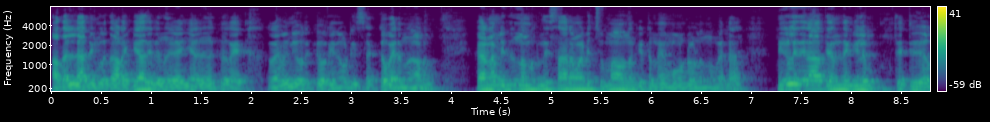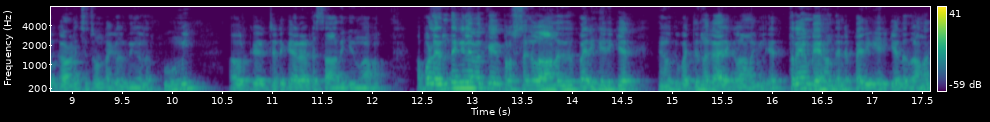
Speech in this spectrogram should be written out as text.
അതല്ല നിങ്ങൾ അടയ്ക്കാതിരുന്നു കഴിഞ്ഞാൽ നിങ്ങൾക്ക് റവന്യൂ റിക്കവറി നോട്ടീസ് ഒക്കെ വരുന്നതാണ്. കാരണം ഇത് നമുക്ക് നിസ്സാരമായിട്ട് ചുമ്മാ ഒന്നും കിട്ടുന്ന എമൗണ്ടുകളൊന്നുമല്ല നിങ്ങൾ ഇതിനകത്ത് എന്തെങ്കിലും തെറ്റുകൾ കാണിച്ചിട്ടുണ്ടെങ്കിൽ നിങ്ങളുടെ ഭൂമി അവർക്ക് ഏറ്റെടുക്കാനായിട്ട് സാധിക്കുന്നതാണ്. അപ്പോൾ എന്തെങ്കിലുമൊക്കെ പ്രശ്നങ്ങളാണ് ഇത് പരിഹരിക്കാൻ നിങ്ങൾക്ക് പറ്റുന്ന കാര്യങ്ങളാണെങ്കിൽ എത്രയും വേഗം തന്നെ പരിഹരിക്കേണ്ടതാണ്.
